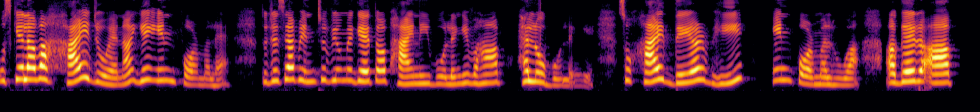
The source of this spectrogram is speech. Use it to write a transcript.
उसके अलावा हाई जो है ना, ये इनफॉर्मल है। तो जैसे आप इंटरव्यू में गए तो आप हाई नहीं बोलेंगे, वहाँ आप हेलो बोलेंगे। सो हाई देयर भी इनफॉर्मल हुआ। अगर आप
